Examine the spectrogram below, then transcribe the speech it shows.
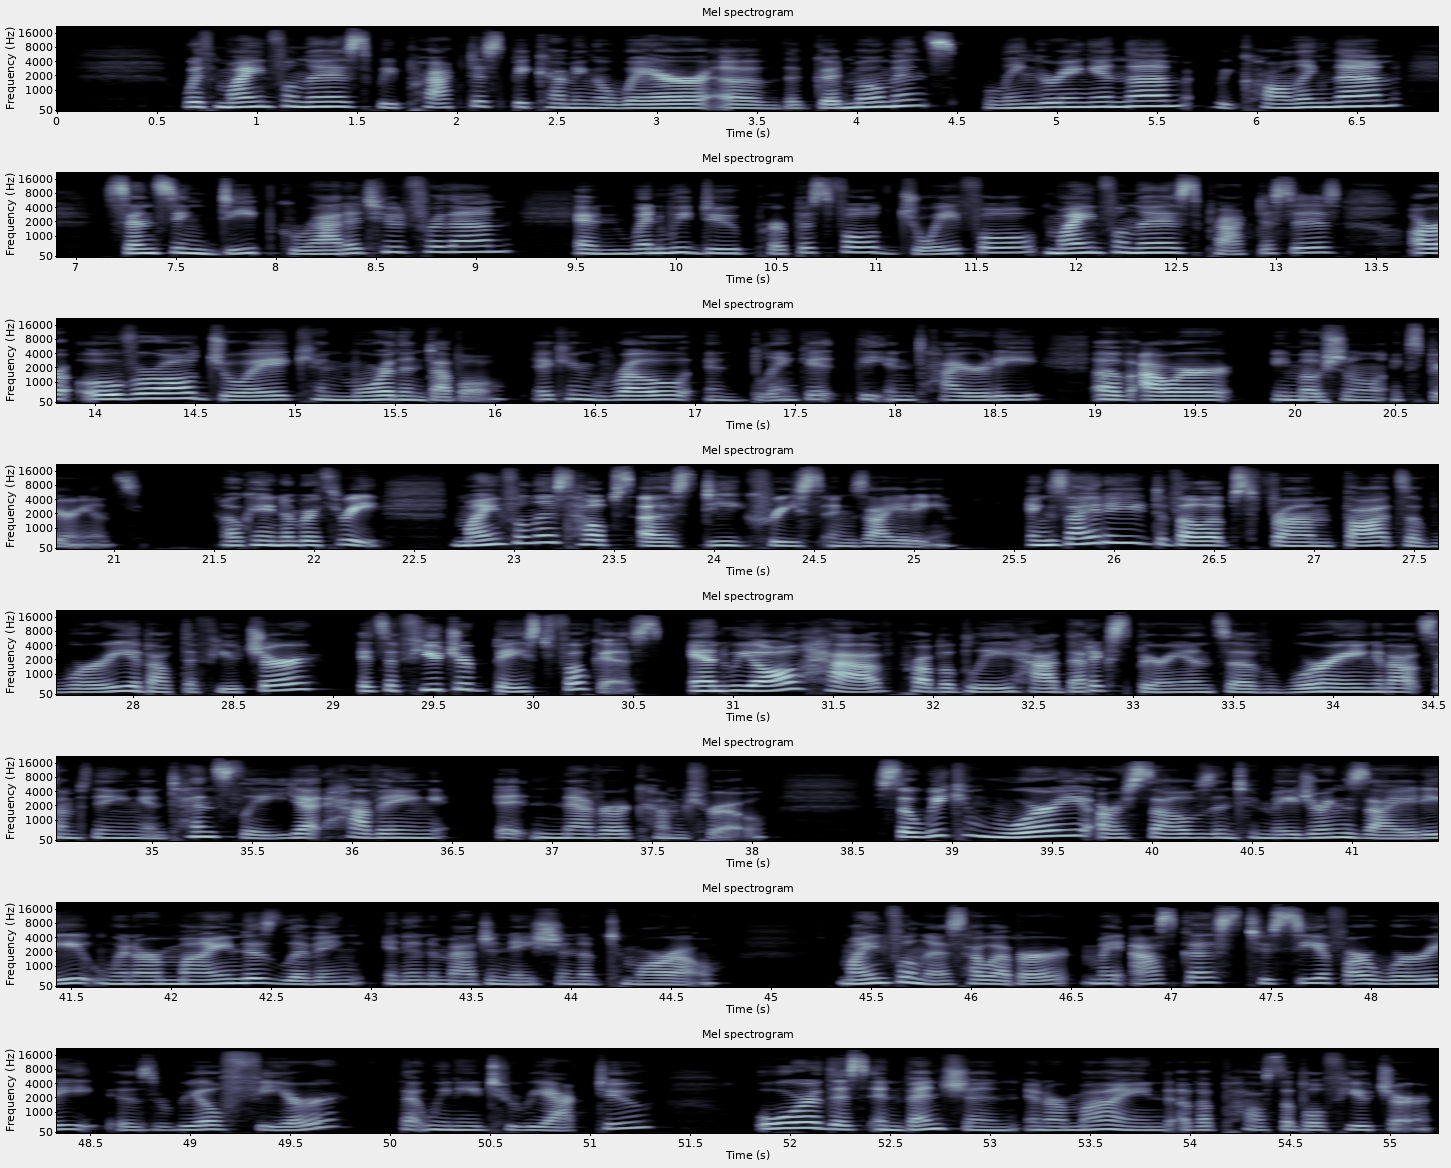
With mindfulness, we practice becoming aware of the good moments, lingering in them, recalling them, sensing deep gratitude for them. And when we do purposeful, joyful mindfulness practices, our overall joy can more than double. It can grow and blanket the entirety of our emotional experience. Okay, number three, mindfulness helps us decrease anxiety. Anxiety develops from thoughts of worry about the future. It's a future based focus. And we all have probably had that experience of worrying about something intensely, yet having it never come true. So we can worry ourselves into major anxiety when our mind is living in an imagination of tomorrow. Mindfulness, however, might ask us to see if our worry is real fear that we need to react to or this invention in our mind of a possible future.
